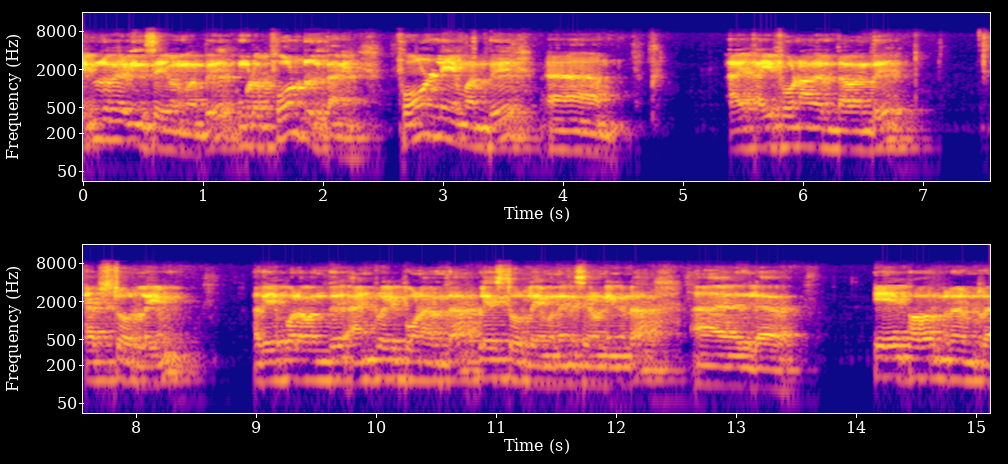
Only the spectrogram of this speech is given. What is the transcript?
இன்னொரு வேலை நீங்கள் செய்யணும் வந்து உங்களோட ஃபோன் இருக்கு தானே? ஃபோன்லேயும் வந்து ஐஃபோனாக இருந்தால் வந்து ஆப் ஸ்டோர்லையும் அதே போல் வந்து ஆண்ட்ராய்ட் ஃபோனாக இருந்தால் ப்ளே ஸ்டோர்லேயும் வந்து என்ன செய்யணும் நீங்கன்னா இதில் ஏ பவர் மிரர்ன்ற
